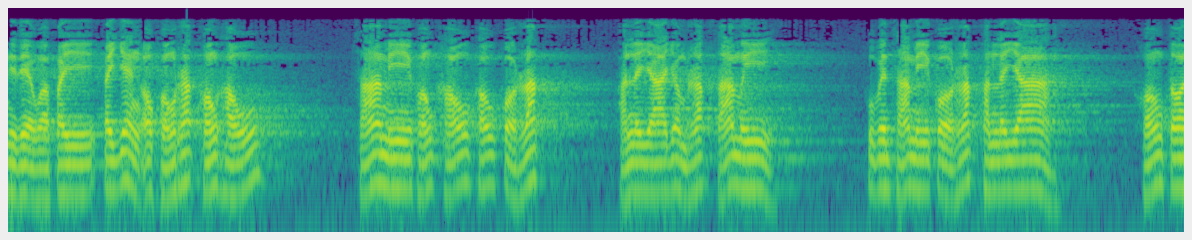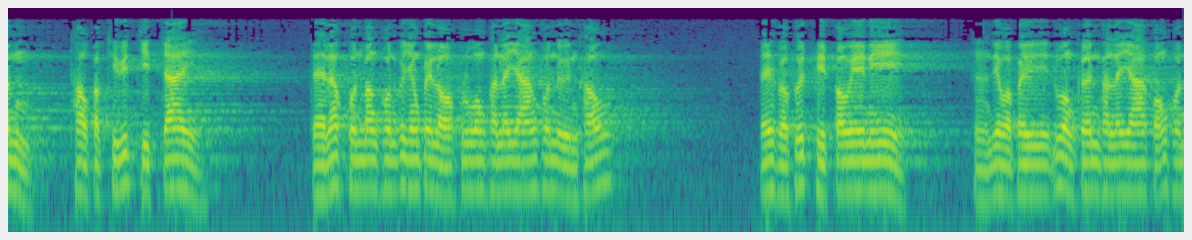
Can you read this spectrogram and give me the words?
นี่เรียกว่าไปไปแย่งเอาของรักของเขา สามีของเขาเขาก็รักภรรยาย่อมรักสามี ผู้เป็นสามีก็รักภรรยา ของตนเท่ากับชีวิตจิตใจ แต่แล้วคนบางคนก็ยังไปหลอกลวงภรรยาคนอื่นเขาไปประพฤติผิดประเวณี เรียกว่าไปล่วงเกินภรรยาของคน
